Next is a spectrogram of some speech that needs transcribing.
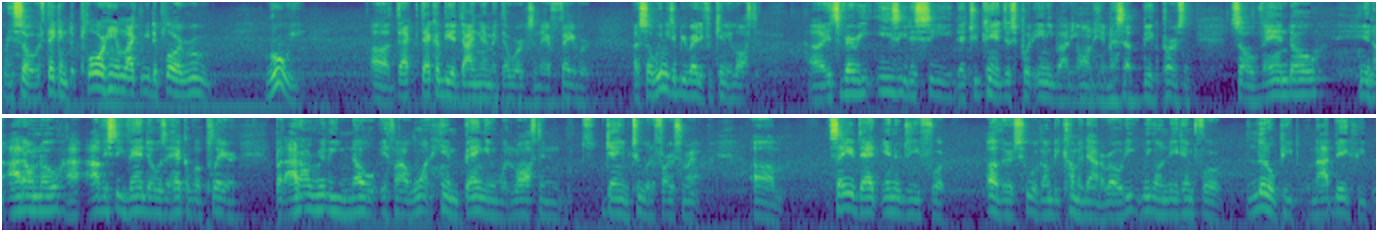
And so if they can deploy him like we deployed Rui, Rui uh, that that could be a dynamic that works in their favor. Uh, so we need to be ready for Kenny Lofton. Uh, it's very easy to see that you can't just put anybody on him. That's a big person. So Vando you know, I don't know. I, obviously, Vando is a heck of a player, but I don't really know if I want him banging with Lofton game two of the first round. Um, save that energy for others who are going to be coming down the road. We're going to need him for little people, not big people.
